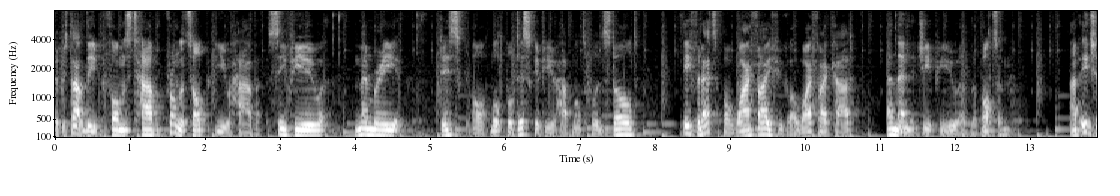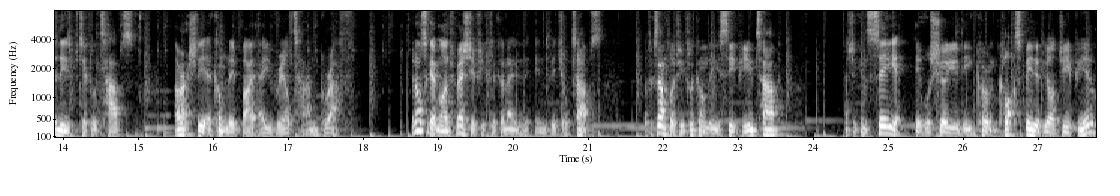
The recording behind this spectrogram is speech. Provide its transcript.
If we start with the Performance tab, from the top you have CPU, memory, disk or multiple disk if you have multiple installed, Ethernet or Wi-Fi if you've got a Wi-Fi card, and then GPU at the bottom. And each of these particular tabs are actually accompanied by a real-time graph. You can also get more information if you click on any of the individual tabs. So for example, if you click on the CPU tab, as you can see, it will show you the current clock speed of your GPU,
